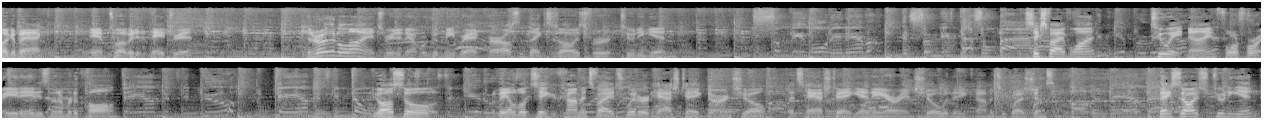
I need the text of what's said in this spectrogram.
Welcome back. AM 1280 The Patriot. The Northern Alliance Radio Network with me, Brad Carlson. Thanks as always for tuning in. 651 289 4488 is the number to call. You're also available to take your comments via Twitter at hashtag Narn Show. That's hashtag NARN Show with any comments or questions. Thanks as always for tuning in.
